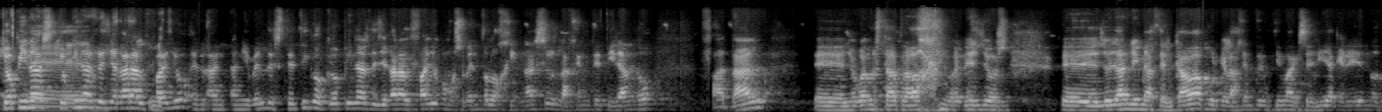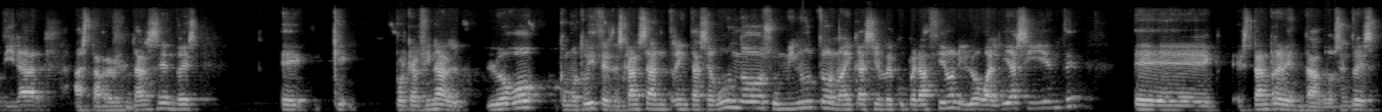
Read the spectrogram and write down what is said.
¿Qué opinas, ¿Qué opinas de llegar al fallo a, nivel de estético? ¿Qué opinas de llegar al fallo como se ven todos los gimnasios, la gente tirando fatal? Eh, yo cuando estaba trabajando en ellos, eh, yo ya ni me acercaba porque la gente encima que seguía queriendo tirar hasta reventarse. Entonces, porque al final, luego como tú dices, descansan 30 segundos, un minuto, no hay casi recuperación y luego al día siguiente eh, están reventados. Entonces,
